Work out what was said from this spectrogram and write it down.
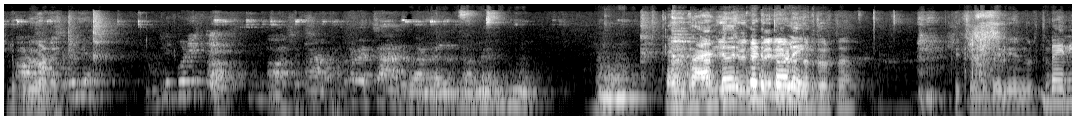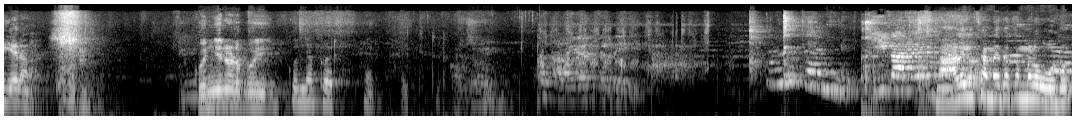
ഇല്ലിപ്പൊടി വേണേ ബനിയനോ കുഞ്ഞിനോട് പോയി. കുഞ്ഞപ്പോര് നാളെ ഈ സമയത്തൊക്കെ നമ്മൾ ഓടും.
